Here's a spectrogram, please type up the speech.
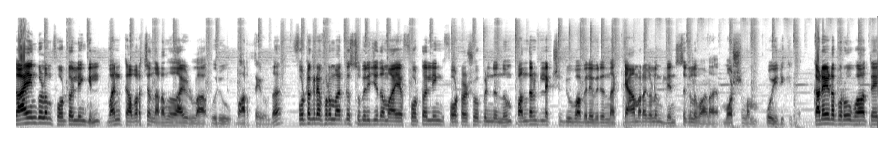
കായംകുളം ഫോട്ടോ ലിങ്കിൽ വൻ കവർച്ച നടന്നതായുള്ള ഒരു വാർത്തയുണ്ട്. ഫോട്ടോഗ്രാഫർമാർക്ക് സുപരിചിതമായ ഫോട്ടോ ലിങ്ക് ഫോട്ടോഷോപ്പിൽ നിന്നും പന്ത്രണ്ട് ലക്ഷം രൂപ വില വരുന്ന ക്യാമറകളും ലെൻസുകളുമാണ് മോഷണം പോയിരിക്കുന്നത്. കടയുടെ പുറവുഭാഗത്തെ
